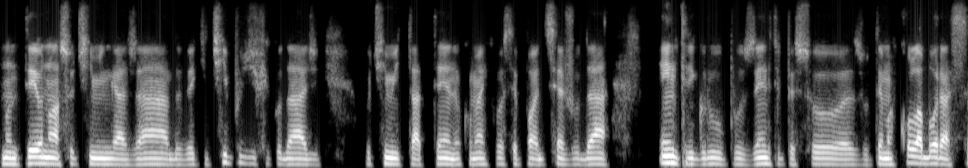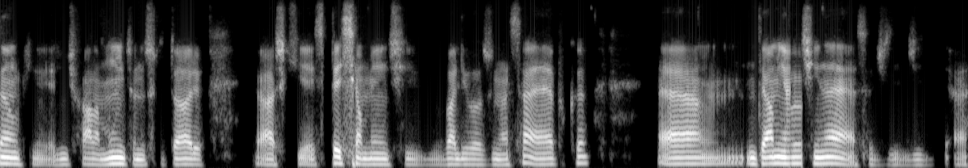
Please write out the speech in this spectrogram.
manter o nosso time engajado, ver que tipo de dificuldade o time está tendo, como é que você pode se ajudar entre grupos, entre pessoas, o tema colaboração, que a gente fala muito no escritório, eu acho que é especialmente valioso nessa época. Uh, então, a minha rotina é essa, de, de uh,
